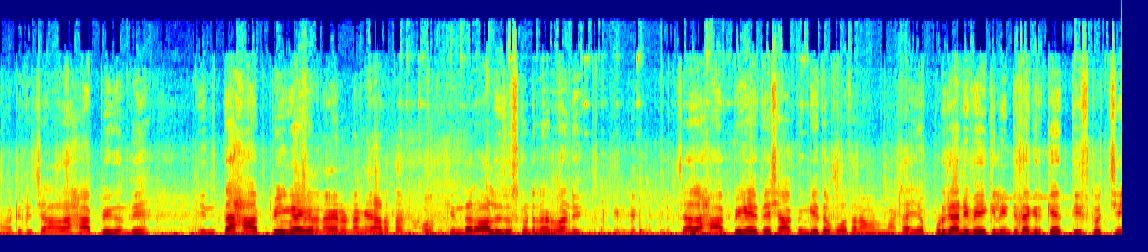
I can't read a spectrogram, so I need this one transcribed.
మాకైతే చాలా హ్యాపీగా ఉంది. ఇంత హ్యాపీగా కింద రాళ్ళు చూసుకుంటున్నాడు అండి చాలా హ్యాపీగా అయితే షాపింగ్ అయితే పోతున్నాం అనమాట ఎప్పుడు కానీ వెహికల్ ఇంటి దగ్గరికే తీసుకొచ్చి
